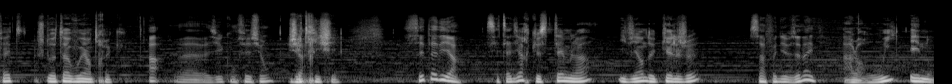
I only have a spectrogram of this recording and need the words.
Fait, je dois t'avouer un truc. Ah, euh, vas-y, confession. J'ai triché. C'est-à-dire? C'est-à-dire que ce thème-là, il vient de quel jeu? Symphony of the Night. Alors oui et non.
